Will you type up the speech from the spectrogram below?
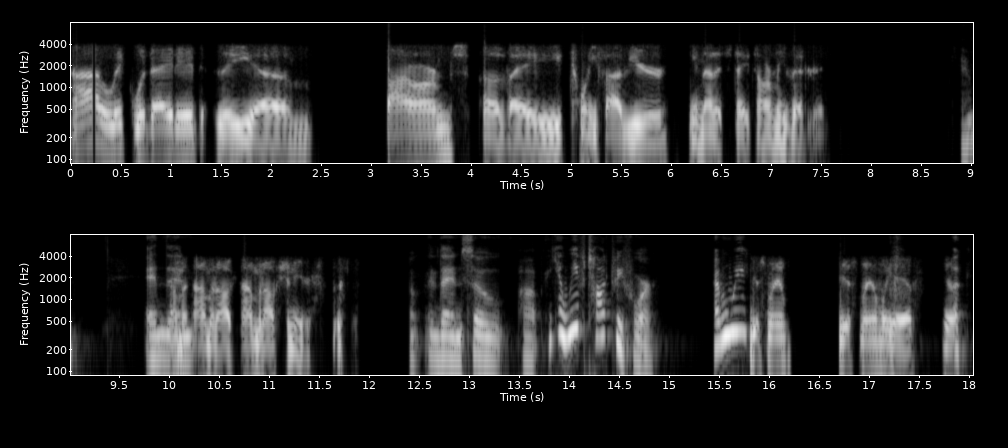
I liquidated the um, firearms of a twenty-five year United States Army veteran. Okay, and then I'm, a, I'm an I'm an auctioneer. And then, so uh, yeah, we've talked before, haven't we? Yes, ma'am. Yes, ma'am. We have. Yep. Okay.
